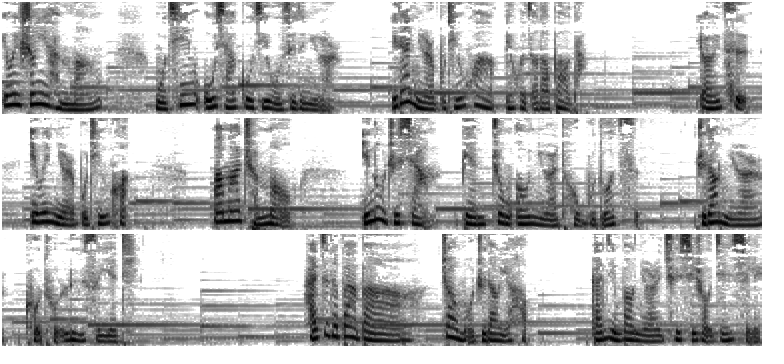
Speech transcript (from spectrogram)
因为生意很忙，母亲无暇顾及五岁的女儿。一旦女儿不听话，便会遭到暴打。有一次，因为女儿不听话，妈妈陈某一怒之下便重殴女儿头部多次，直到女儿口吐绿色液体。孩子的爸爸赵某知道以后，赶紧抱女儿去洗手间洗脸，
